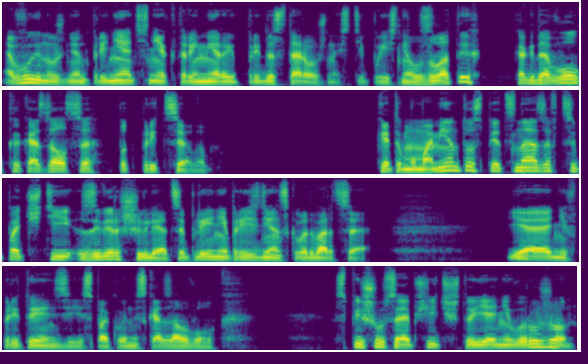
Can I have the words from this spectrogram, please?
вынужден принять некоторые меры предосторожности», пояснил Золотых, когда волк оказался под прицелом. К этому моменту спецназовцы почти завершили оцепление президентского дворца. «Я не в претензии», — спокойно сказал Волк. «Спешу сообщить, что я не вооружен,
